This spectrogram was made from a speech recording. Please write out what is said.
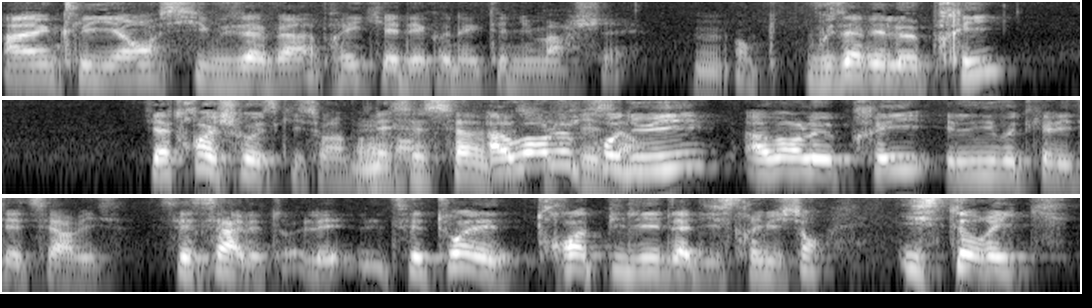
à un client si vous avez un prix qui est déconnecté du marché. Donc, vous avez le prix. Il y a trois choses qui sont importantes. Mais avoir le produit, avoir le prix et le niveau de qualité de service. C'est ça, c'est toi les trois piliers de la distribution historique.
